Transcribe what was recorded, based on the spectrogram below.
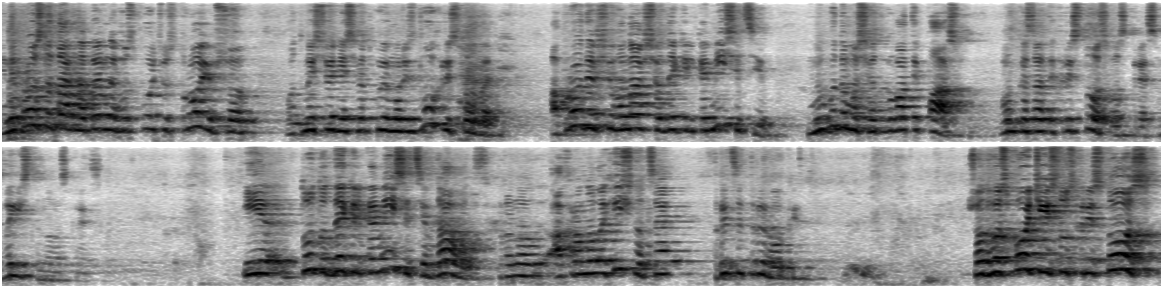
І не просто так, напевне, Господь устроїв, що от ми сьогодні святкуємо Різдво Христове, а пройде всього-навсього декілька місяців, і ми будемо святкувати Пасху. Будемо казати Христос Воскрес, воістину Воскрес. І тут от декілька місяців, да, от, а хронологічно це 33 роки. Що Господь Ісус Христос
